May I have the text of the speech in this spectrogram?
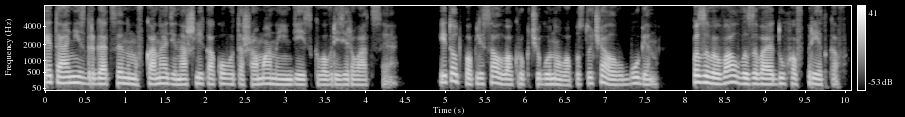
Это они с драгоценным в Канаде нашли какого-то шамана индейского в резервации. И тот поплясал вокруг Чугунова, постучал в бубен, позавывал, вызывая духов предков.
